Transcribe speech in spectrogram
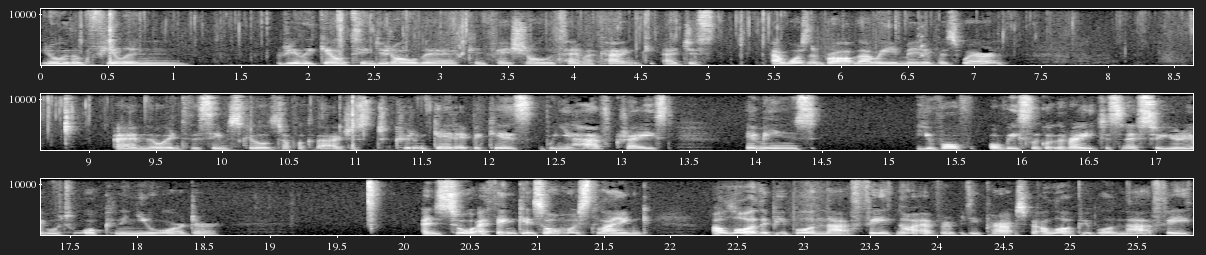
you know them feeling really guilty and doing all the confession all the time. I can't I just I wasn't brought up that way and many of us weren't um, that went to the same school and stuff like that I just couldn't get it because when you have Christ it means you've obviously got the righteousness so you're able to walk in the new order and so I think it's almost like a lot of the people in that faith, not everybody perhaps, but a lot of people in that faith,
